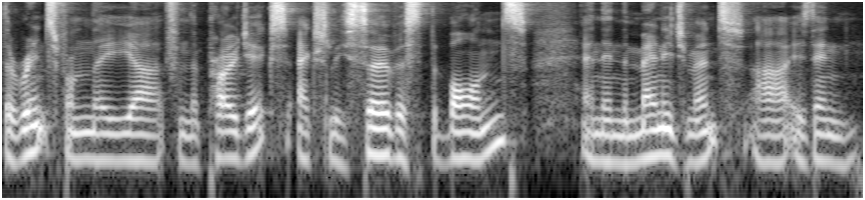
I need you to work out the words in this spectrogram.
the rents from the uh, from the projects actually service the bonds, and then the management uh, is then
